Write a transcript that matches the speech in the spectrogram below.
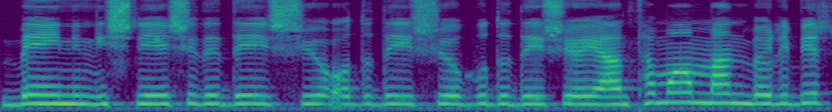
beynin işleyişi de değişiyor, o da değişiyor, bu da değişiyor. Yani tamamen böyle bir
